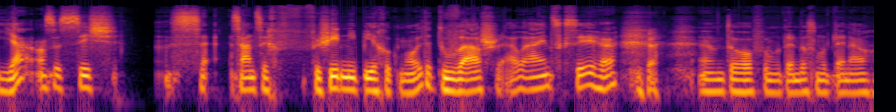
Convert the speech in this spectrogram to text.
Ja, also es ist es, es haben sich verschiedene Bücher gemeldet. Du wärst auch eins gesehen. He? Ja. Ähm, da hoffen wir dann, dass wir dann auch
